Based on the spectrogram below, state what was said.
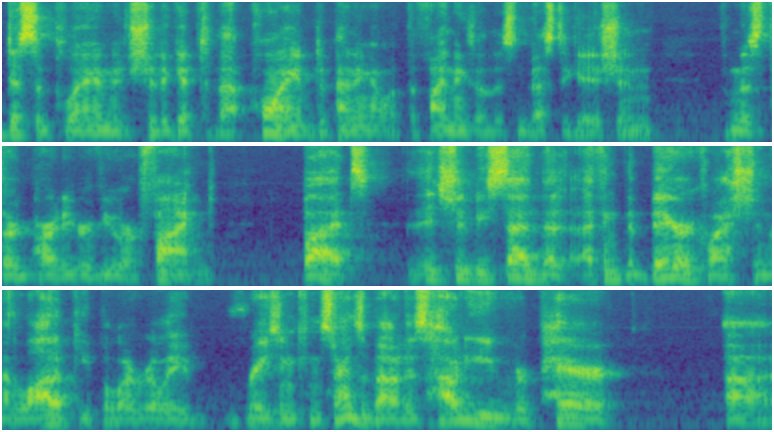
discipline should it get to that point depending on what the findings of this investigation from this third party reviewer find. But it should be said that I think the bigger question that a lot of people are really raising concerns about is how do you repair uh,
